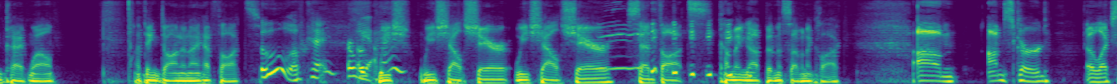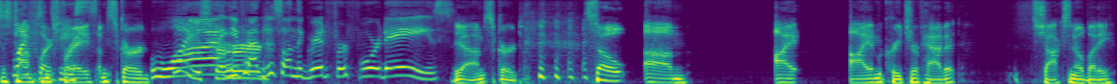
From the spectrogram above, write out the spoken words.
okay, well, I think Dawn and I have thoughts. Ooh, okay. Or we- okay. We, sh- we shall share. We shall share said thoughts coming up in the seven o'clock. Um, I'm scared. Alexis Thompson's phrase. I'm scared. Why? scared? You've had this on the grid for four days. Yeah, I'm scared. so, um, I I am a creature of habit. Shocks nobody.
